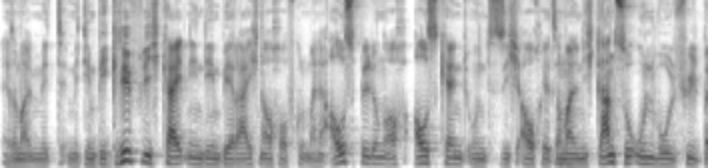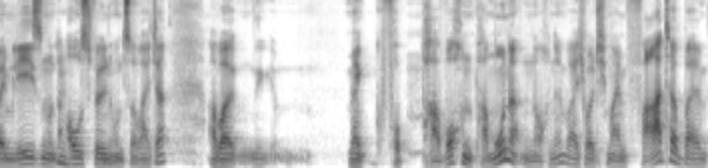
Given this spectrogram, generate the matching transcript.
also mal mit, mit den Begrifflichkeiten in den Bereichen auch aufgrund meiner Ausbildung auch auskennt und sich auch jetzt einmal nicht ganz so unwohl fühlt beim Lesen und mhm. Ausfüllen und so weiter. Aber vor ein paar Wochen, ein paar Monaten noch, ne, weil ich wollte ich meinem Vater beim,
